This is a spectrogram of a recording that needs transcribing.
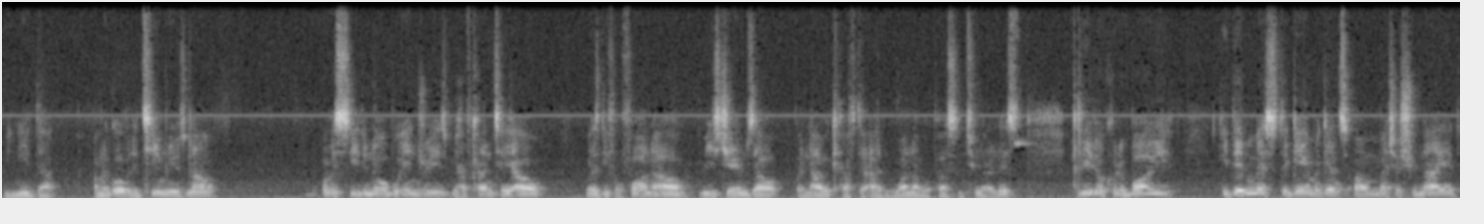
we need that. I'm gonna go over the team news now. Obviously the notable injuries we have Kante out Wesley Fofana out Reece James out but now we have to add one other person to that list. Kalidou Koulibaly he did miss the game against um, Manchester United,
